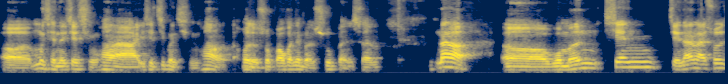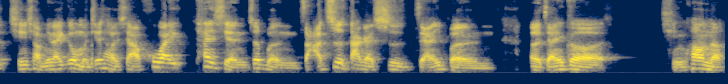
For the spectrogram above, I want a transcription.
呃，目前的一些情况啊，一些基本情况，或者说包括那本书本身。那呃，我们先简单来说，请小明来给我们介绍一下《户外探险》这本杂志大概是怎样一本呃怎样一个情况呢？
